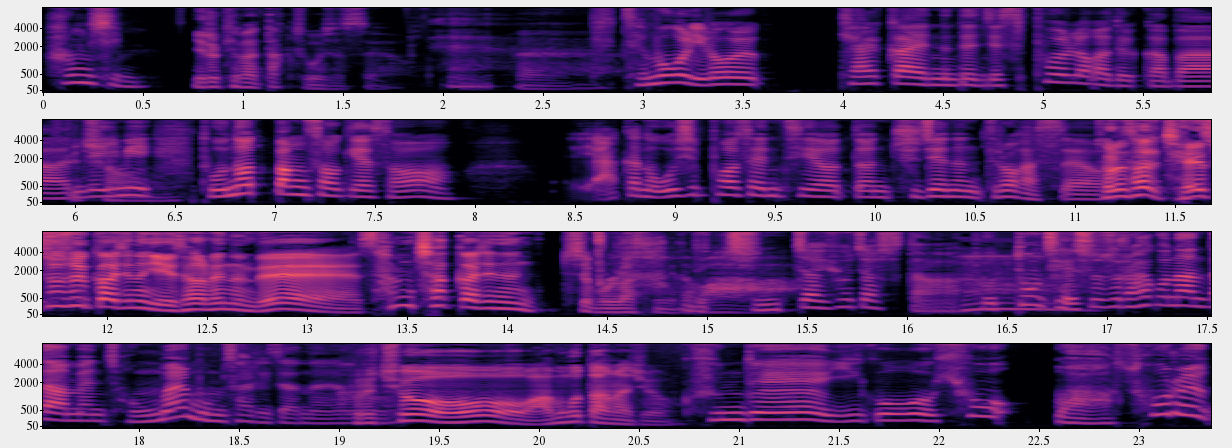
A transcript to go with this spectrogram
항심. 이렇게만 딱 적으셨어요. 예. 예. 제목을 이렇게 할까 했는데 이제 스포일러가 될까봐. 근데 그쵸. 이미 도넛 방석에서 약간 50%였던 주제는 들어갔어요. 저는 사실 재수술까지는 예상을 했는데 3차까지는 진짜 몰랐습니다. 근데 와. 진짜 효자시다. 보통 재수술 하고 난 다음엔 정말 몸살이잖아요. 그렇죠. 아무것도 안 하죠. 근데 이거 효, 와, 소를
